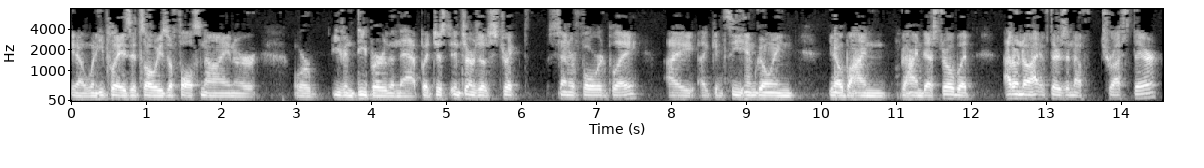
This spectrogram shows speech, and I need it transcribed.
you know, when he plays, it's always a false nine or, or even deeper than that. But just in terms of strict center forward play, I, I can see him going, you know, behind, behind Destro, but I don't know if there's enough trust there.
